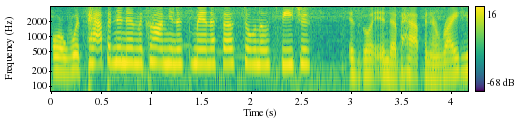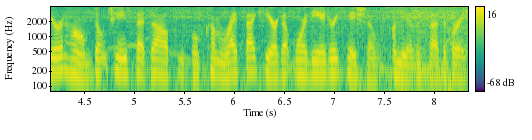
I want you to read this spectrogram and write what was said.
or what's happening in the Communist Manifesto in those speeches is going to end up happening right here at home. Don't change that dial, people. Come right back here. I got more of the Andrea Kaye Show on the other side of the break.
